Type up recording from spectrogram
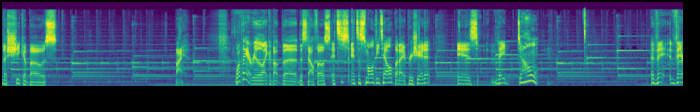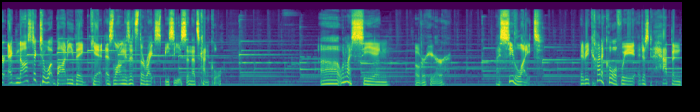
the Sheikah bows. Bye. One thing I really like about the the Stalfos, it's it's a small detail, but I appreciate it, is they don't they they're agnostic to what body they get as long as it's the right species, and that's kind of cool. Uh, what am I seeing over here? I see light. It'd be kind of cool if we just happened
